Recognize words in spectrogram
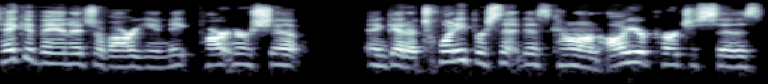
take advantage of our unique partnership, and get a 20% discount on all your purchases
